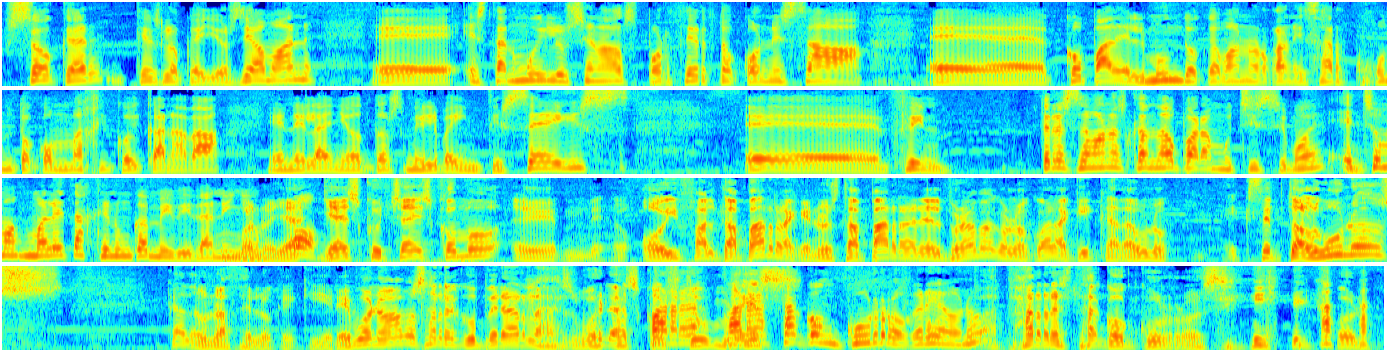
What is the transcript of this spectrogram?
Soccer, que es lo que ellos llaman. Eh, están muy ilusionados, por cierto, con esa eh, Copa del Mundo que van a organizar junto con México y Canadá en el año 2026. Eh, en fin, tres semanas que han dado para muchísimo. ¿eh? He hecho más maletas que nunca en mi vida, niño. Bueno, ya, Oh. ya escucháis cómo eh, hoy falta Parra, que no está Parra en el programa, con lo cual aquí cada uno, excepto algunos, cada uno hace lo que quiere. Bueno, vamos a recuperar las buenas Parra, costumbres. Parra está con curro, creo, ¿no? Parra está con curro, sí. con-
